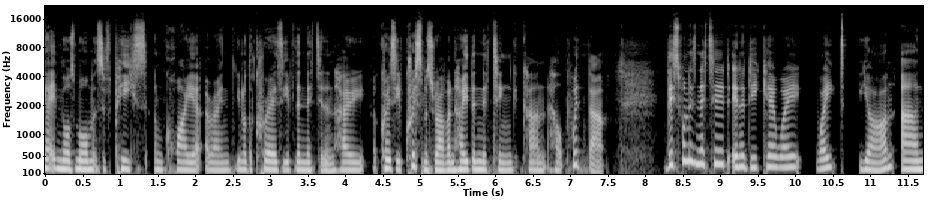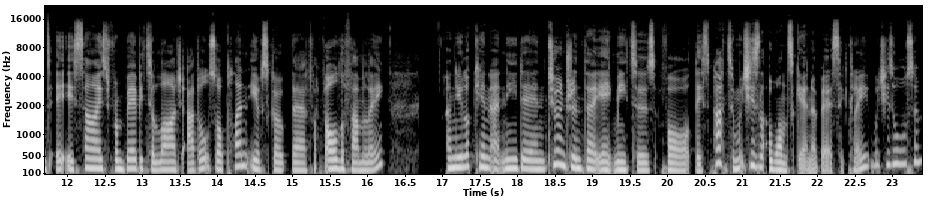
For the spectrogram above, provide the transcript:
getting those moments of peace and quiet around, you know, the crazy of the knitting and how crazy of Christmas rather, and how the knitting can help with that. This one is knitted in a DK weight, weight yarn and it is sized from baby to large adult, so plenty of scope there for all the family. And you're looking at needing 238 meters for this pattern, which is like a one skeiner basically, which is awesome.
